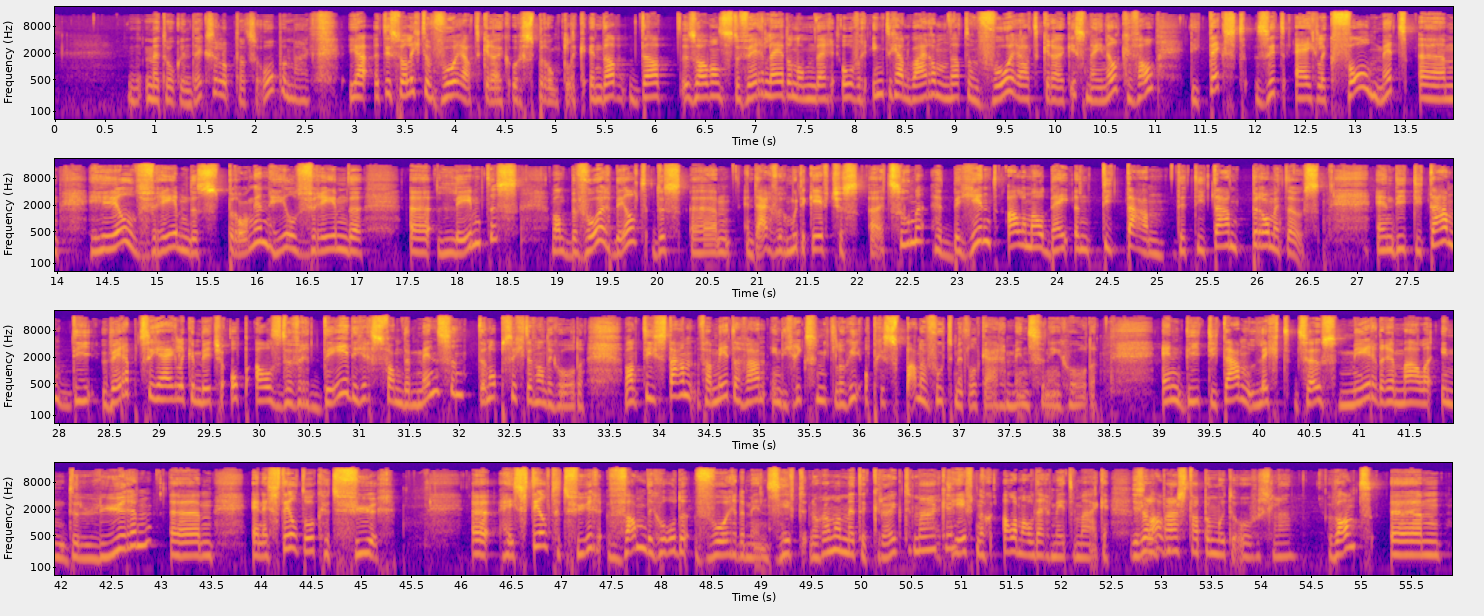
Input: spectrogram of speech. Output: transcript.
Met ook een deksel op dat ze openmaakt. Ja, het is wellicht een voorraadkruik oorspronkelijk. En dat, dat zou ons te ver leiden om daarover in te gaan waarom dat een voorraadkruik is. Maar in elk geval, die tekst zit eigenlijk vol met um, heel vreemde sprongen, heel vreemde uh, leemtes. Want bijvoorbeeld, dus, um, en daarvoor moet ik eventjes uitzoomen, het begint allemaal bij een titaan, de titaan Prometheus. En die titaan die werpt zich eigenlijk een beetje op als de verdedigers van de mensen ten opzichte van de goden. Want die staan van meet af aan in de Griekse mythologie op gespannen voet met elkaar, mensen en goden. En die titaan legt Zeus meerdere malen in de luren um, en hij steelt ook het vuur. Uh, hij steelt het vuur van de goden voor de mens. Heeft het nog allemaal met de kruik te maken? Het heeft nog allemaal daarmee te maken. Je zal want, een paar stappen moeten overslaan. Want um,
